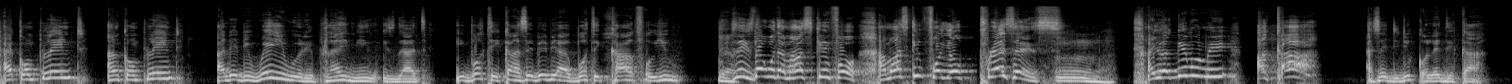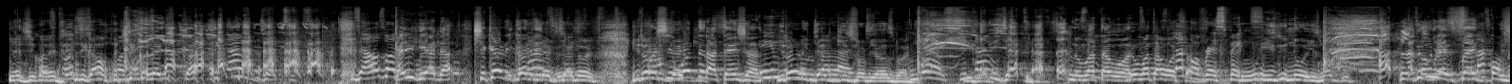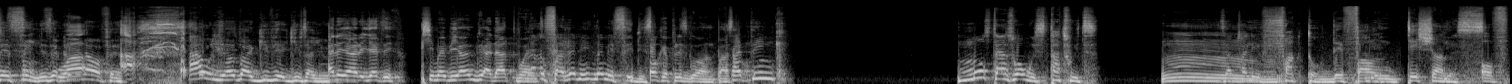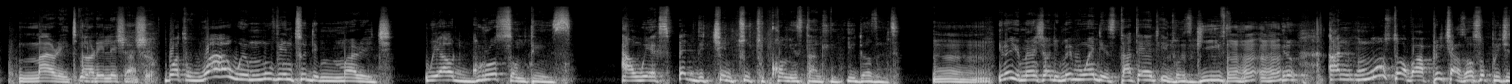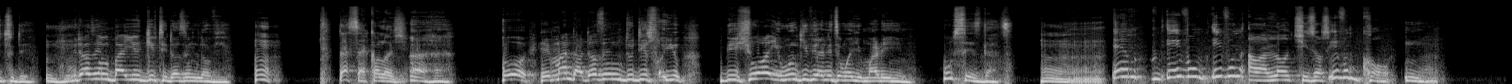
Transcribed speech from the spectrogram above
I complained and complained, and then the way he will reply me is that he bought a car and said, Baby, I bought a car for you. Yeah. He Is that what I'm asking for? I'm asking for your presence. Mm. And you are giving me a car. I said, Did you collect the car? Yeah, she collected the she collect- She collected the car. She can't reject it. Husband Can you hear that? She can't reject reject it. it, no. You don't she reject wanted gifts. attention. Even You don't reject gifts from your husband. Yes, you can't reject it. no matter what. No matter what. Lack sir. of respect. He's- no, it's not gift. Lack of respect. Lack of It's a sin. It's a Wow. criminal offense. How will your husband give you a gift and you? And then you are rejecting. She may be hungry at that point. Now, sir, let me let me say this. Okay, please go on, Pastor. I think most times what we start with is actually a factor. the foundation Yes. of marriage and relationship. But while we move into the marriage, we outgrow some things and we expect the change too to come instantly. It doesn't. You know, you mentioned it. Maybe when they started, it was gift. You know, and most of our preachers also preach it today. If he doesn't buy you gift, he doesn't love you. That's psychology. Uh-huh. Oh, a man that doesn't do this for you, be sure he won't give you anything when you marry him. Who says that? Um, even even our Lord Jesus, even God,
